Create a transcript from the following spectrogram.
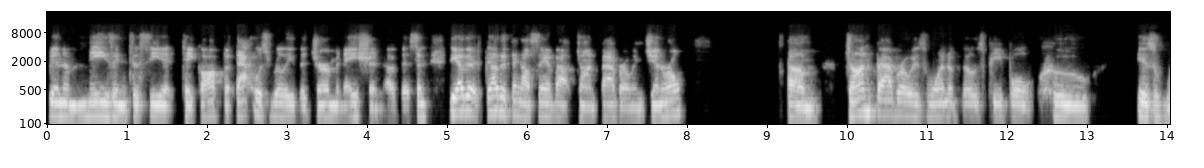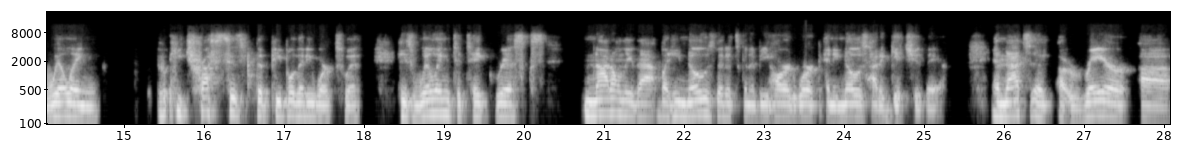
been amazing to see it take off but that was really the germination of this and the other the other thing i'll say about jon favreau in general um, jon favreau is one of those people who is willing he trusts his the people that he works with he's willing to take risks not only that but he knows that it's going to be hard work and he knows how to get you there and that's a, a rare uh,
